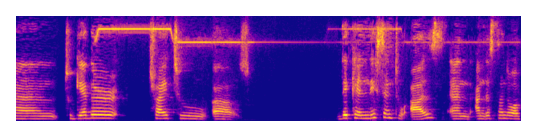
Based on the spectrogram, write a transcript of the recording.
and together try to uh, they can listen to us and understand our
